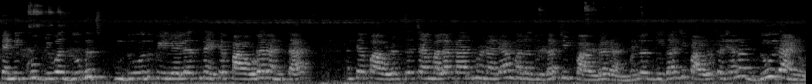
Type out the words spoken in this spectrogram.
त्यांनी खूप दिवस दूधच दूध पिलेलंच नाही ते पावडर आणतात. आणि त्या पावडरचं त्या मला काल म्हणाल्या मला दुधाची पावडर आण. म्हटलं दुधाची पावडर कशाला? दूध आणू.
